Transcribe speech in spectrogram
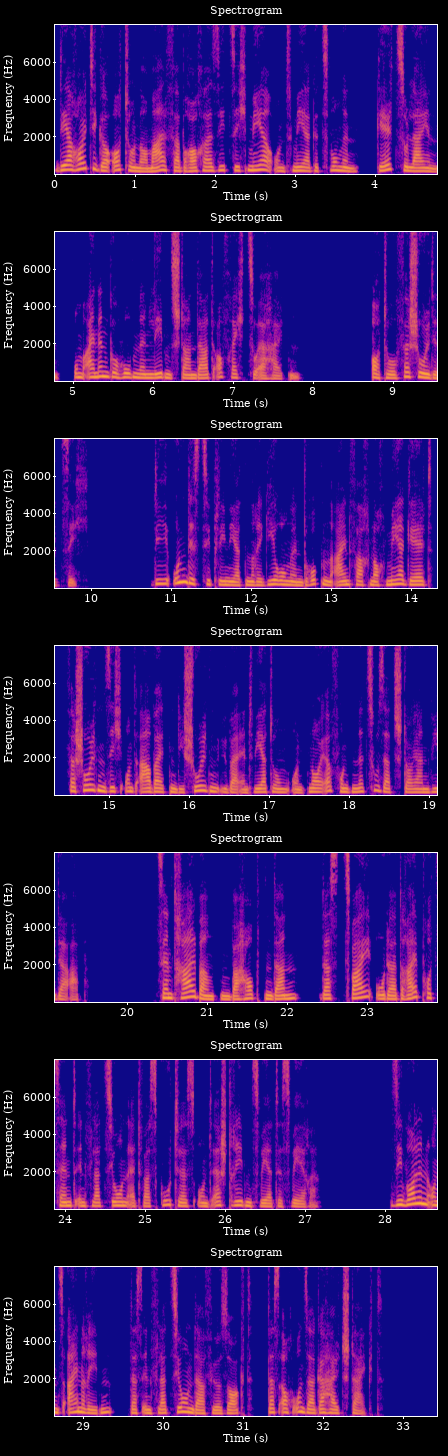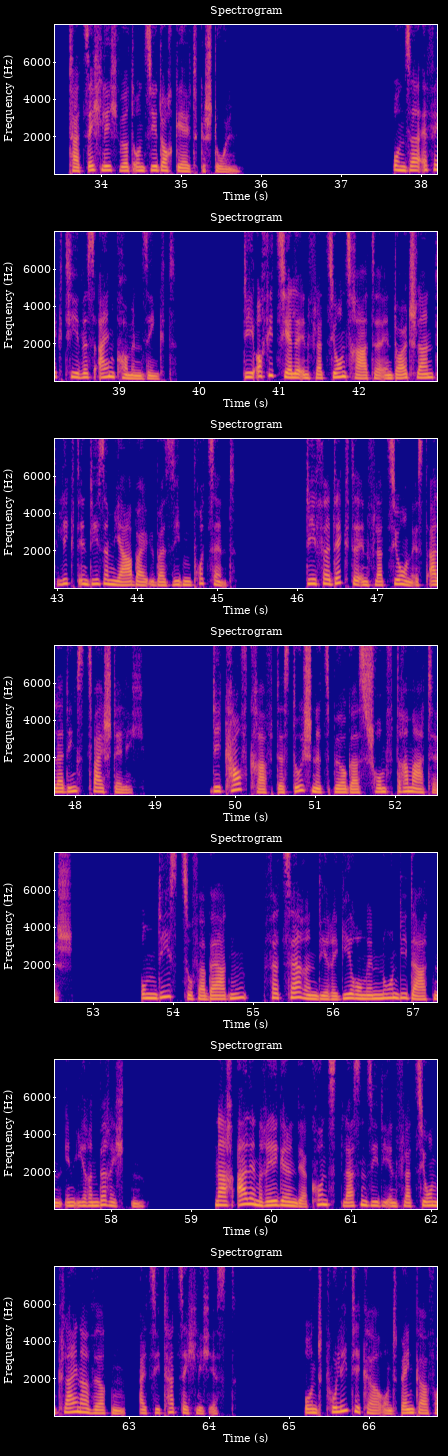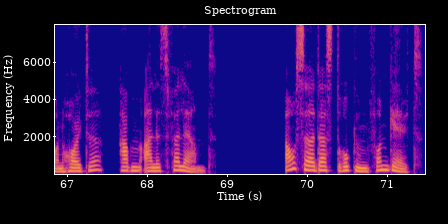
Der heutige Otto-Normalverbraucher sieht sich mehr und mehr gezwungen, Geld zu leihen, um einen gehobenen Lebensstandard aufrechtzuerhalten. Otto verschuldet sich. Die undisziplinierten Regierungen drucken einfach noch mehr Geld, verschulden sich und arbeiten die Schulden über Entwertung und neu erfundene Zusatzsteuern wieder ab. Zentralbanken behaupten dann, dass 2 oder 3 Prozent Inflation etwas Gutes und Erstrebenswertes wäre. Sie wollen uns einreden, dass Inflation dafür sorgt, dass auch unser Gehalt steigt. Tatsächlich wird uns jedoch Geld gestohlen. Unser effektives Einkommen sinkt. Die offizielle Inflationsrate in Deutschland liegt in diesem Jahr bei über 7 Prozent. Die verdeckte Inflation ist allerdings zweistellig. Die Kaufkraft des Durchschnittsbürgers schrumpft dramatisch. Um dies zu verbergen, verzerren die Regierungen nun die Daten in ihren Berichten. Nach allen Regeln der Kunst lassen sie die Inflation kleiner wirken, als sie tatsächlich ist. Und Politiker und Banker von heute haben alles verlernt. Außer das Drucken von Geld.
